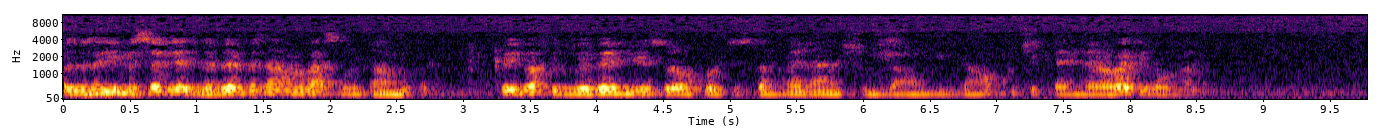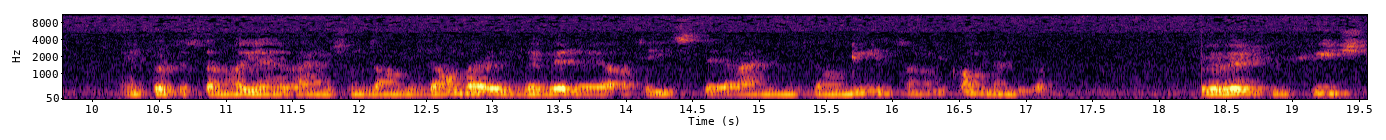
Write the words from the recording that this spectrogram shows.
از بزن یه مثالی از وبر بزنم و بحثمون رو تمام بکنم. به وقتی وبر میره سراغ پروتستان های قرن 16 و 17 کوچکترین قرابتی با اونها این پروتستان های قرن 16 و 17 برای وبر آتئیست قرن 19 انسان های کاملا دیگر وبر هیچ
